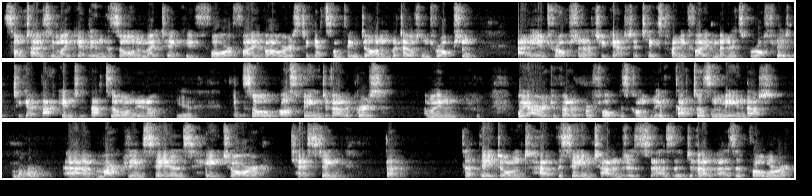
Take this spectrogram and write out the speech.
Sometimes you might get in the zone, it might take you four or five hours to get something done without interruption. Any interruption that you get, it takes 25 minutes roughly to get back into that zone, you know? Yeah. So, us being developers, I mean, we are a developer focused company. That doesn't mean that uh, marketing, sales, HR, testing, that that they don't have the same challenges as a develop, as a programmer.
